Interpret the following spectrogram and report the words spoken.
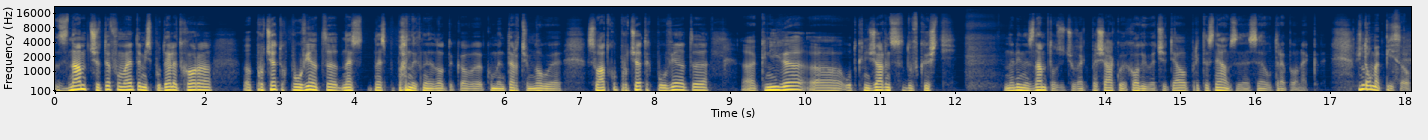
Знам, че те в момента ми споделят хора, прочетох половината, днес, днес попаднах на едно такова коментар, че много е сладко, прочетах половината а, книга а, от книжарницата до вкъщи. Нали, не знам този човек, пеша, ако е ходил вече тяло, притеснявам се да не се е отрепал някъде. Но, Що ме писал?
